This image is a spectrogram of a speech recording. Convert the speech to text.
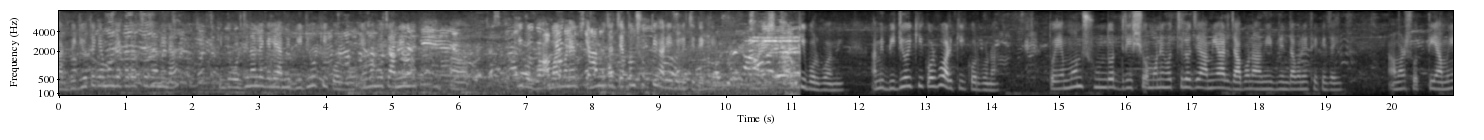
আর ভিডিওতে কেমন দেখা যাচ্ছে জানি না কিন্তু অরিজিনালে গেলে আমি ভিডিও কি করব? এমন হয়েছে আমি কি বলব? আমার মানে এমন হয়েছে চেতন শক্তি হারিয়ে ফেলেছি দেখে। মানে আর কি বলব আমি? আমি ভিডিওই কি করব আর কি করব না? তো এমন সুন্দর দৃশ্য মনে হচ্ছিল যে আমি আর যাব না, আমি বৃন্দাবনে থেকে যাই। আমার সত্যি আমি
